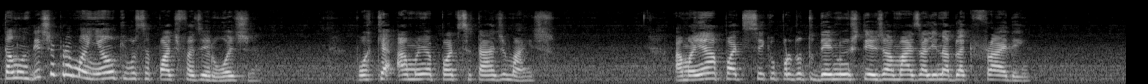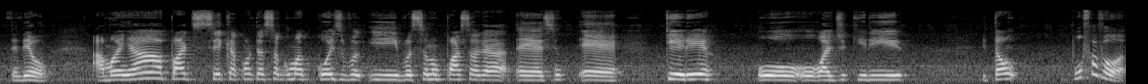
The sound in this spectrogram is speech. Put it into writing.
Então não deixe para amanhã o que você pode fazer hoje. Porque amanhã pode ser tarde demais. Amanhã pode ser que o produto dele não esteja mais ali na Black Friday. Entendeu? Amanhã pode ser que aconteça alguma coisa e você não possa é, é, querer ou, ou adquirir. Então, por favor,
